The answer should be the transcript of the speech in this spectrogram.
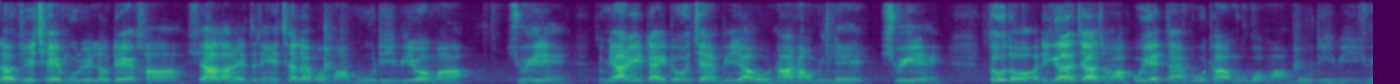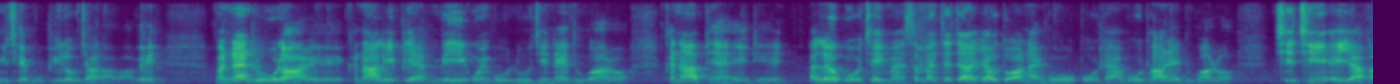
လောက်ရွေးချယ်မှုတွေလုပ်တဲ့အခါရလာတဲ့သတင်းအချက်အလက်ပေါ်မှာမူတည်ပြီးတော့မှရွေးတယ် သူများတွေတိုက်တွန်းကြံပေးတာကိုနားထောင်ပြီးလဲရွေးတယ်သို့တော့အဓိကအကြဆုံးကကိုယ့်ရဲ့တန်မိုးထားမှုပေါ်မှာမူတည်ပြီးရွေးချယ်မှုပြုလုပ်ကြတာပါပဲမနက်နိုးလာတယ်ခဏလေးပြန်မေးခွင့်ကိုလိုချင်တဲ့သူကတော့ခဏပြန်အိတ်တယ်အလုပ်ကိုအချိန်မှန်စမတ်ကြကြရောက်သွားနိုင်ဖို့ပိုတန်မိုးထားတဲ့သူကတော့ချစ်ချင်းအိယာက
